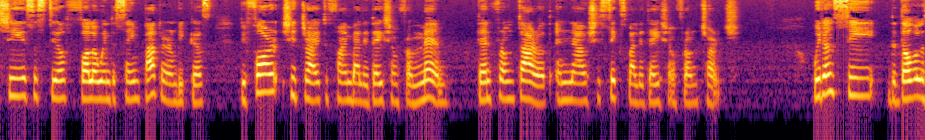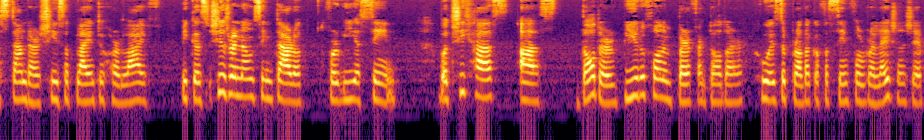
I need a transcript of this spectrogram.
she is still following the same pattern because before she tried to find validation from men, then from tarot, and now she seeks validation from church. We don't see the double standard she's applying to her life because she's renouncing tarot for be a sin, but she has a daughter, beautiful and perfect daughter, who is the product of a sinful relationship,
